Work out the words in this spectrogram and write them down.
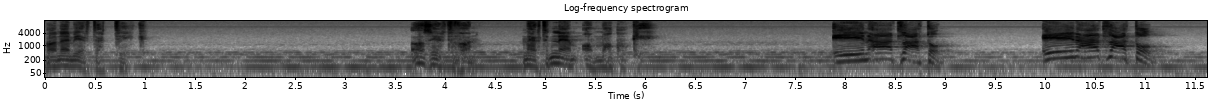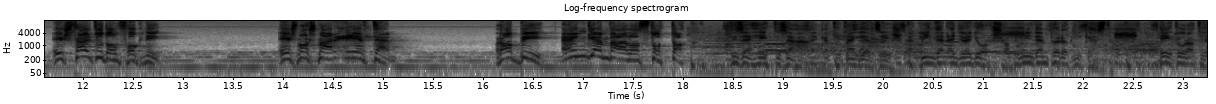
Ha nem értették, azért van, mert nem a maguké. Én átlátom. Én átlátom. És fel tudom fogni. És most már értem. Rabbi, engem választottak. 17-13. Megjegyzés. Minden egyre gyorsabb, minden pörögni kezd. 7 óra 10.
